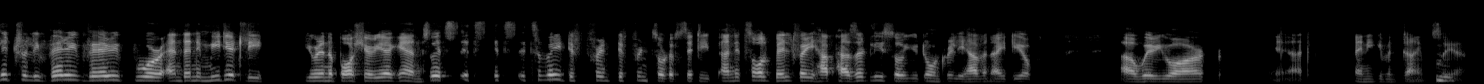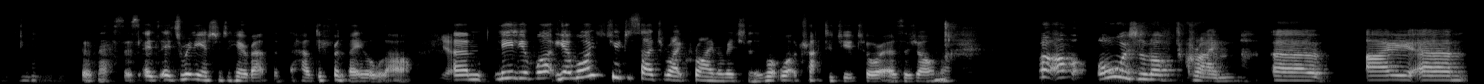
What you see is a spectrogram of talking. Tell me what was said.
literally very, very poor, and then immediately you're in a posh area again. So it's it's it's it's a very different different sort of city, and it's all built very haphazardly, so you don't really have an idea of uh, where you are at any given time. So yeah. Goodness, it's, it's, it's really interesting to hear about the, how different they all are. Yeah. Um, Lelia, what, yeah, why did you decide to write crime originally? What what attracted you to it as a genre? Well, I've always loved crime. Uh, I, um,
